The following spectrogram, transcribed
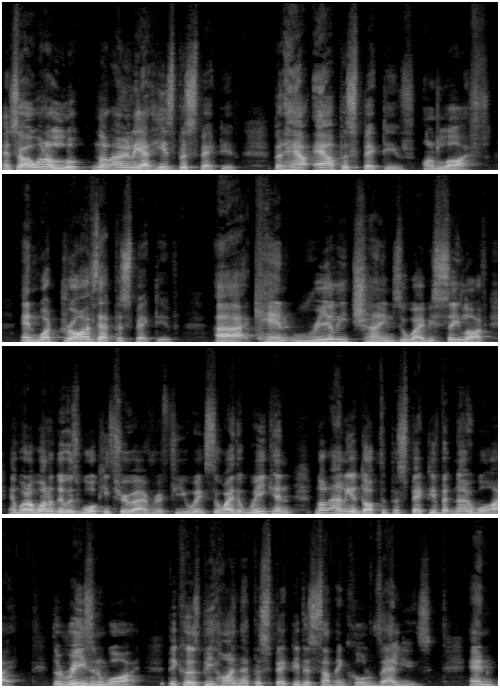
And so I want to look not only at his perspective, but how our perspective on life and what drives that perspective uh, can really change the way we see life. And what I want to do is walk you through over a few weeks the way that we can not only adopt the perspective, but know why. The reason why. Because behind that perspective is something called values. And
